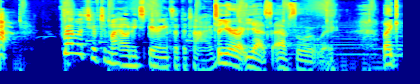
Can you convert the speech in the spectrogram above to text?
relative to my own experience at the time to your yes absolutely like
